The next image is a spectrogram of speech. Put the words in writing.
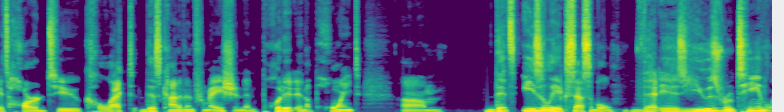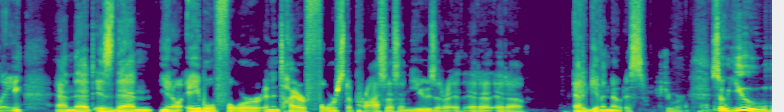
it's hard to collect this kind of information and put it in a point um, that's easily accessible, that is used routinely, and that is then you know able for an entire force to process and use at a at a at a at a given notice. Sure. So you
